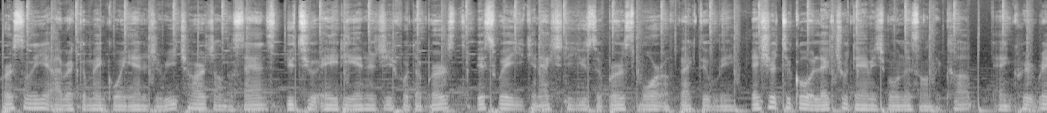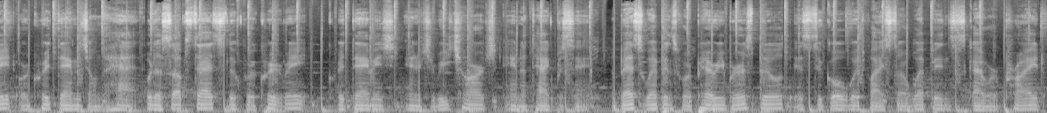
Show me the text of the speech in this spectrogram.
Personally, I recommend going energy recharge on the sands due to 80 energy for the burst. This way you can actually use the burst more effectively. Make sure to go electro damage bonus on the cup and crit rate or crit damage on the hat. For the substats, look for crit rate, crit damage, energy recharge, and attack percent. The best weapons for parry burst build is to go with 5 star weapons, Skyward Pride,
